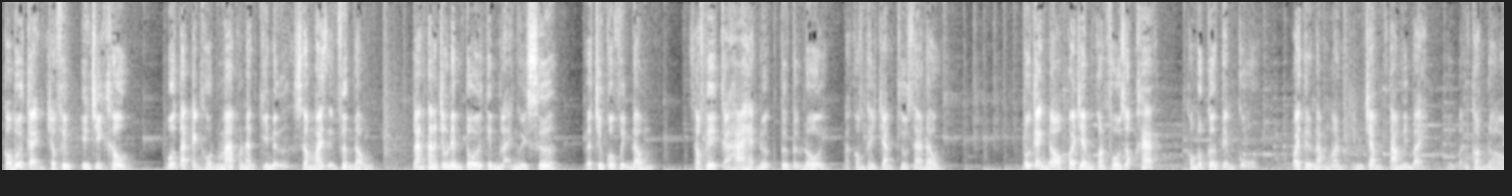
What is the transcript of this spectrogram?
có bối cảnh trong phim Yên Chi Khâu mô tả cảnh hồn ma của nàng kỹ nữ do Mai Diễm Phương đóng, lang thang trong đêm tối tìm lại người xưa do Trương Quốc Vĩnh đóng sau khi cả hai hẹn nước từ tự đôi mà không thấy chàng thiếu gia đâu. Bối cảnh đó quay trên một con phố dốc khác, có một cửa tiệm cũ, quay từ năm 1987 nhưng vẫn còn đó,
